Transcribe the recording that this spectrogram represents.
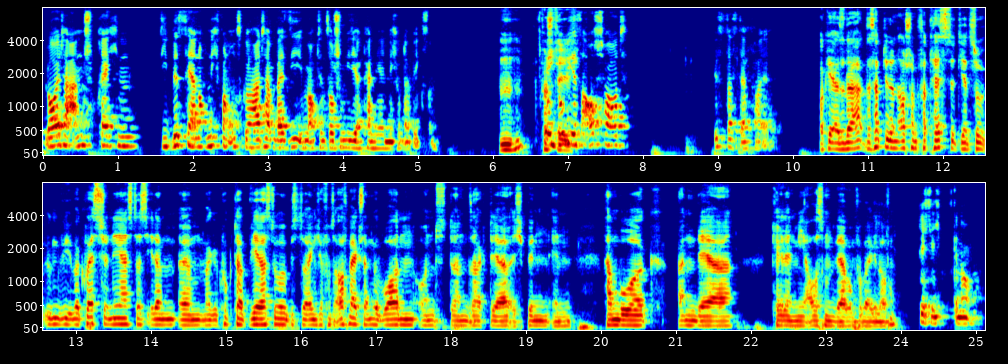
Leute ansprechen, die bisher noch nicht von uns gehört haben, weil sie eben auf den Social-Media-Kanälen nicht unterwegs sind. Mhm, verstehe Und so wie es ausschaut, ist das der Fall. Okay, also da, das habt ihr dann auch schon vertestet, jetzt so irgendwie über Questionnaires, dass ihr dann ähm, mal geguckt habt, wie hast du, bist du eigentlich auf uns aufmerksam geworden und dann sagt der, ich bin in Hamburg an der KLME Außenwerbung vorbeigelaufen. Richtig, genau.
